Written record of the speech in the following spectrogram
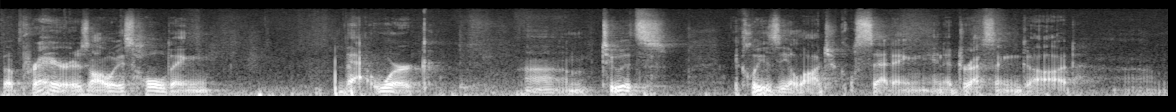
but prayer is always holding that work um, to its ecclesiological setting in addressing God um,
